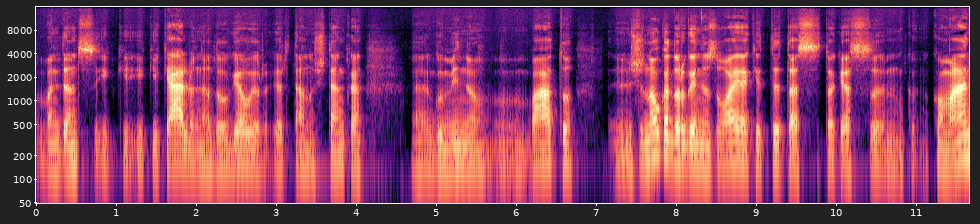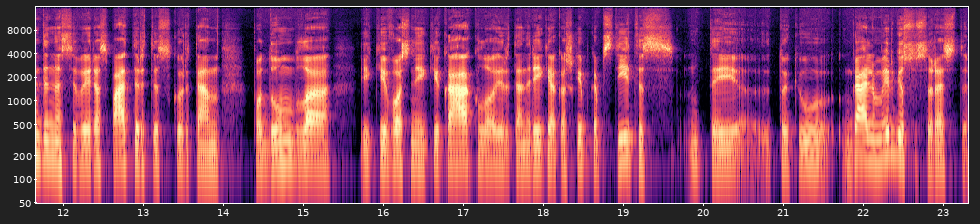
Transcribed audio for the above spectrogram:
vandens iki, iki kelių nedaugiau ir, ir ten užtenka e, guminių batų. Žinau, kad organizuoja kiti tas tokias komandinės įvairias patirtis, kur ten po dumblą iki vos ne iki kaklo ir ten reikia kažkaip kapstytis, tai tokių galima irgi susirasti,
